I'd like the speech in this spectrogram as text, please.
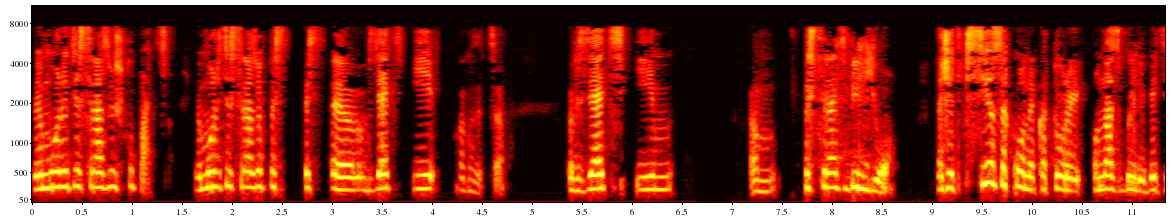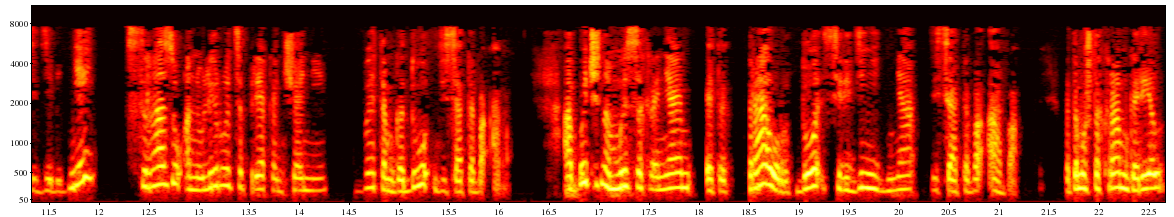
Вы можете сразу искупаться. Вы можете сразу э, взять и, как называется, взять и постирать белье. Значит, все законы, которые у нас были в эти 9 дней, сразу аннулируются при окончании в этом году 10 ава. Обычно мы сохраняем этот траур до середины дня 10 ава, потому что храм горел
